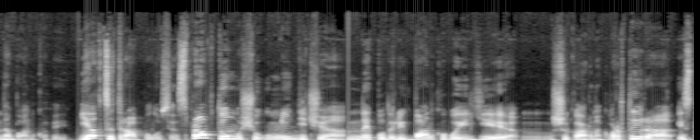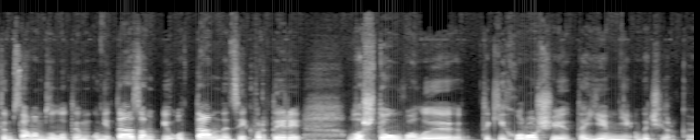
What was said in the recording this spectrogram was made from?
на банковій. Як це трапилося? Справа в тому, що у Міндіча неподалік банкової є шикарна квартира із тим самим золотим унітазом, і от там на цій квартирі влаштовували такі хороші таємні вечірки.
